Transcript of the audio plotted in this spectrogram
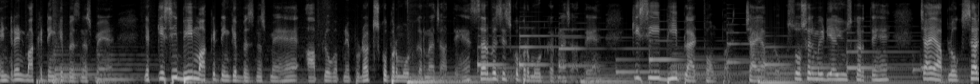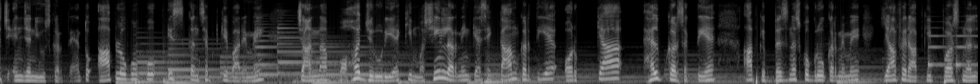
इंटरनेट मार्केटिंग के बिज़नेस में हैं या किसी भी मार्केटिंग के बिज़नेस में हैं, आप लोग अपने प्रोडक्ट्स को प्रमोट करना चाहते हैं सर्विसेज़ को प्रमोट करना चाहते हैं, किसी भी प्लेटफॉर्म पर, चाहे आप लोग सोशल मीडिया यूज़ करते हैं चाहे आप लोग सर्च इंजन यूज़ करते हैं तो आप लोगों को इस कंसेप्ट के बारे में जानना बहुत ज़रूरी है कि मशीन लर्निंग कैसे काम करती है और क्या हेल्प कर सकती है आपके बिज़नेस को ग्रो करने में या फिर आपकी पर्सनल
